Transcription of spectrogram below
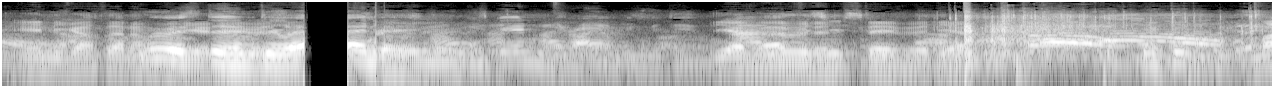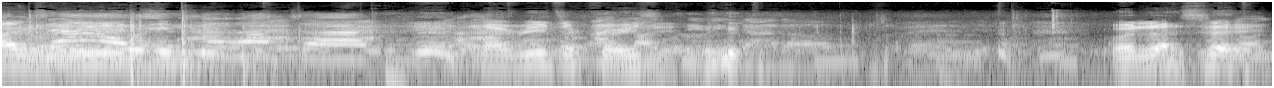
And you got that on Lewis video. didn't do is anything. He's been dry humping the table. You have evidence, David, yeah? my reads, Jack. my reads are crazy. what did I say?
